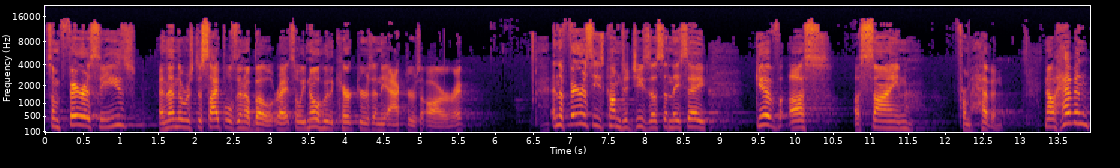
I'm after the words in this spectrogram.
some Pharisees, and then there was disciples in a boat, right? So we know who the characters and the actors are, right? And the Pharisees come to Jesus and they say, Give us a sign from heaven. Now, heaven,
